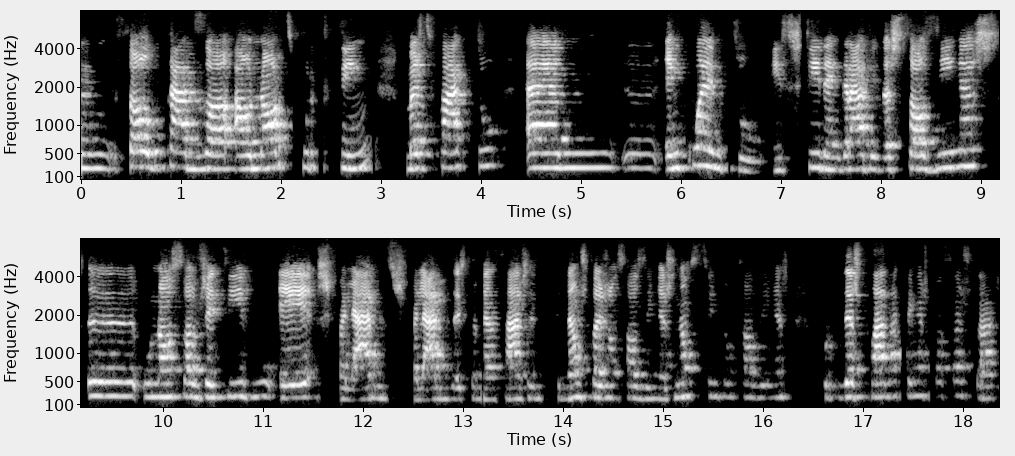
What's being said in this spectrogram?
um, só alocados ao, ao, norte porque sim, mas de facto um, eh, enquanto existirem grávidas sozinhas, uh, o nosso objetivo é espalharmos, espalharmos esta mensagem de que não estejam sozinhas, não se sintam sozinhas, porque deste lado há quem as possa ajudar.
